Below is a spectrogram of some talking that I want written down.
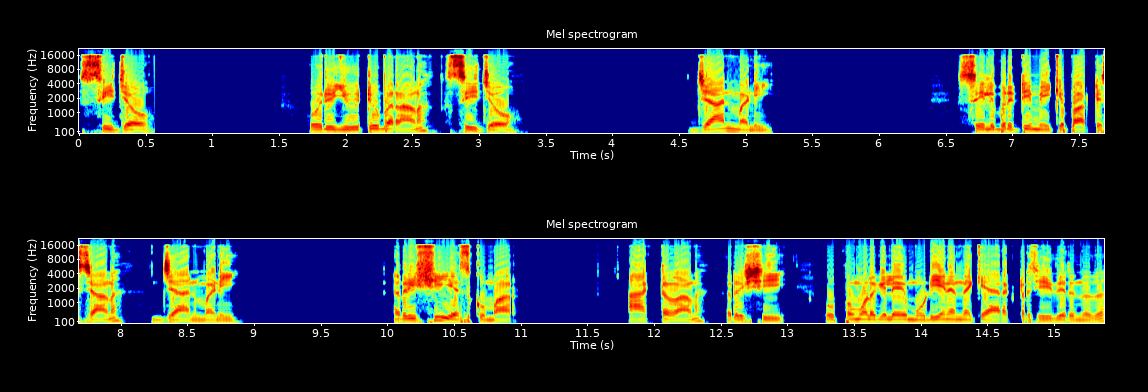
സിജോ. ഒരു യൂട്യൂബറാണ് സിജോ. ജാൻമണി. സെലിബ്രിറ്റി മേക്കപ്പ് ആർട്ടിസ്റ്റാണ് ജാൻ മണി ഋഷി എസ് കുമാർ. ആക്ടറാണ് ഋഷി. ഉപ്പുമുളകിലെ മുടിയൻ എന്ന ക്യാരക്ടർ ചെയ്തിരുന്നത്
